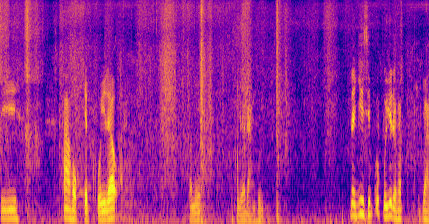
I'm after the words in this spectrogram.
สี่ห้าหกเจ็ดปุ๋ยแล้ว ตอนนี้เหลือด่างคุณได้ยี่สิบกว่าปุ๋ยอยู่เดี๋ยวครับ คิดว่า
